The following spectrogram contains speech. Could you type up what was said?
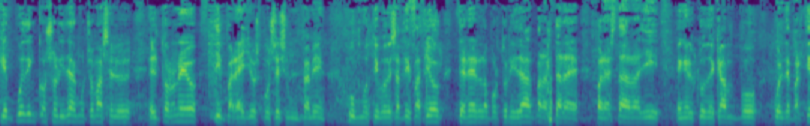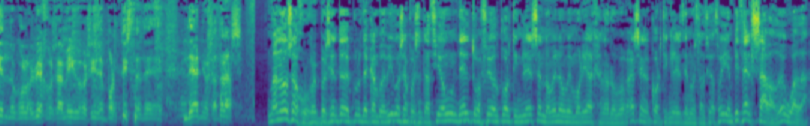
que pueden consolidar mucho más el, torneo y para ellos pues es también un motivo de satisfacción tener la oportunidad para estar, eh, para estar allí en el club de campo, pues departiendo con los viejos amigos y deportistas de, de años atrás. Manuel Sanjurjo, el presidente del Club de Campo de Vigo, esa presentación del trofeo El Corte Inglés, el noveno memorial Genaro Borrás en el Corte Inglés de nuestra ciudad. Hoy empieza el sábado, ¿eh, Guada?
